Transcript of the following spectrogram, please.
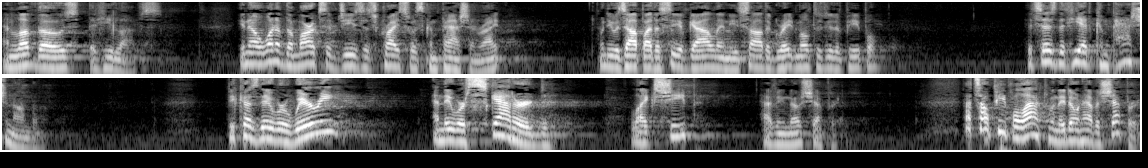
and love those that He loves. You know, one of the marks of Jesus Christ was compassion, right? When He was out by the Sea of Galilee and He saw the great multitude of people. It says that He had compassion on them. Because they were weary and they were scattered like sheep having no shepherd. That's how people act when they don't have a shepherd.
